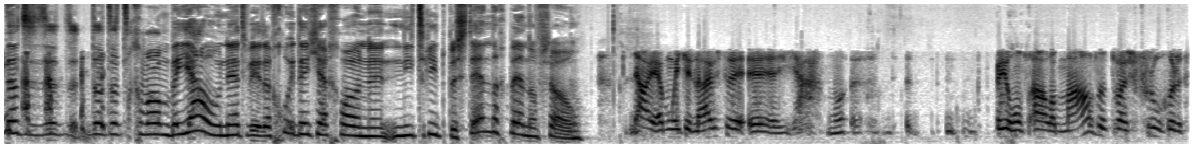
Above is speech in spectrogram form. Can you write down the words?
Dat, dat, dat het gewoon bij jou net weer een goede... dat je gewoon nitrietbestendig bent of zo. Nou ja, moet je luisteren. Ja, bij ons allemaal. Dat was vroeger...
